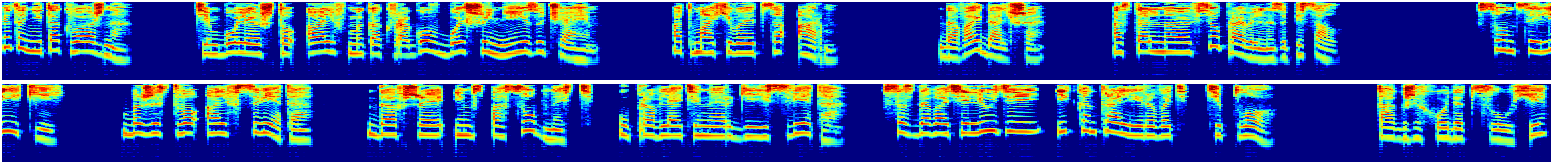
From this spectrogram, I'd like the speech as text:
это не так важно. Тем более, что альф мы как врагов больше не изучаем. Отмахивается Арм. Давай дальше. Остальное все правильно записал. Солнце Ликий, божество альф света, давшее им способность управлять энергией света, создавать иллюзии и контролировать тепло. Также ходят слухи,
